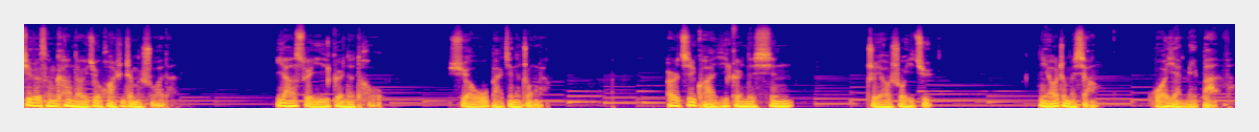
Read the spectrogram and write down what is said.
记得曾看到一句话是这么说的：压碎一个人的头，需要五百斤的重量；而击垮一个人的心，只要说一句“你要这么想，我也没办法”。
